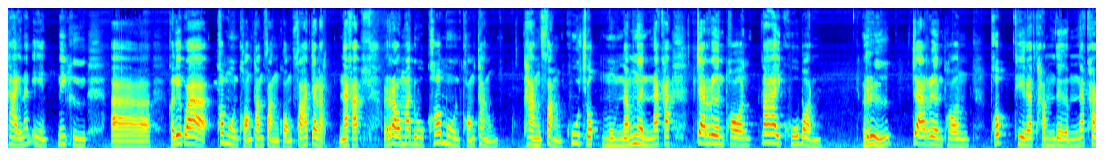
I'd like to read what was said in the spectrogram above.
ชัยนั่นเอง นี่คืออเขาเรียกว่าข้อมูลของทางฝั่งของฟ้าจรัสนะคะ เรามาดูข้อมูลของทางทางฝั่งคู่ชกมุมน้ำเงินนะคะจเจริญพรใต้คูบอลหรือจเจริญพร พบธีรธรรมเดิมนะคะ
